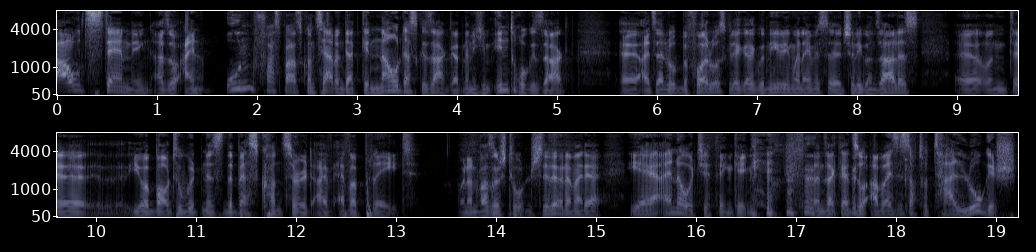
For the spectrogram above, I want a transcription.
outstanding, also ein unfassbares Konzert und der hat genau das gesagt. Er hat nämlich im Intro gesagt, äh, als er bevor er losgelegt hat, Good evening, my name is uh, Chili Gonzalez äh, und äh, you're about to witness the best concert I've ever played. Und dann war so Totenstille und dann meint er, yeah, I know what you're thinking. dann sagt er halt so, aber es ist doch total logisch.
